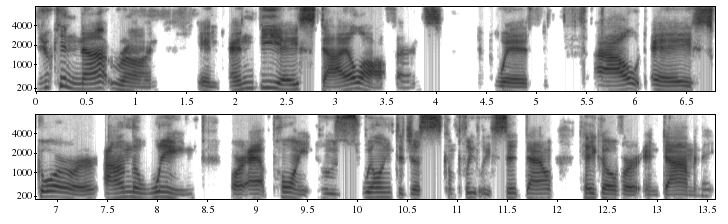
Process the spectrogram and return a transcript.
You cannot run an NBA style offense without a scorer on the wing or at point who's willing to just completely sit down, take over, and dominate.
